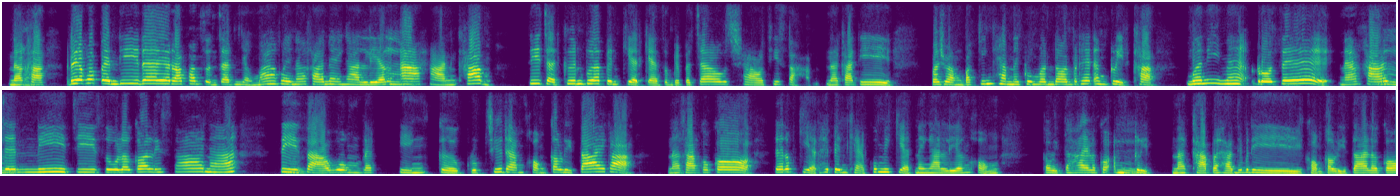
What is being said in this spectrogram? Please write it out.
ๆนะคะค่ะเรียกว่าเป็นที่ได้รับความสนใจเป็นอย่างมากเลยนะคะ ในงานเลี้ยงอืมอาหารค่ำ ที่จัดขึ้นเพื่อเป็นเกียรติแก่สมเด็จพระเจ้าชาร์ลส์ที่สามนะคะ ที่พระราชวังบักกิงแฮมในกรุงลอนดอนประเทศอังกฤษค่ะ เมื่อนี่แม่โรเซ่นะคะอืมเจนนี่ จีซู แล้วก็ลิซ่านะสี่อืมสาววงแบล็คพิงเกิร์ลกรุ๊ปชื่อดังของเกาหลีใต้ค่ะนะคะก็ก็ได้รับเกียรติให้เป็นแขกผู้มีเกียรติในงานเลี้ยงของเกาหลีใต้แล้วก็อังกฤษนะคะ ประธานธิบดีของเกาหลีใต้แล้วก็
